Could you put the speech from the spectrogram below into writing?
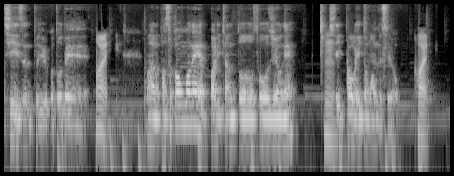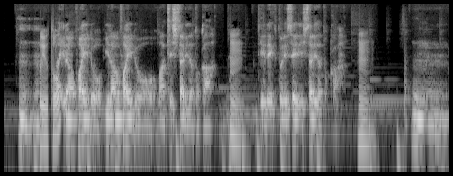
シーズンということで、はい。まあ、あのパソコンもね、やっぱりちゃんと掃除をね、うん。していった方がいいと思うんですよ。はい。うんうんというと？いらんファイルを、いらんファイルを、まあ、消したりだとか、うん。ディレクトリ整理したりだとか。うん。うん。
